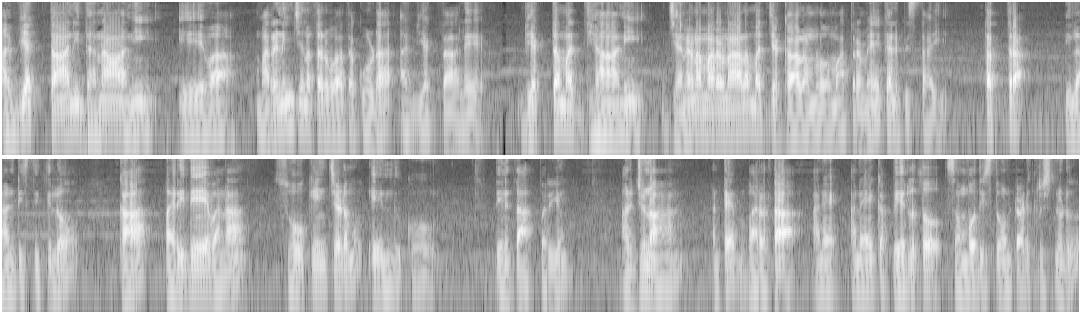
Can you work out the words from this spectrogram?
అవ్యక్తాని ధనాని ఏవ మరణించిన తరువాత కూడా అవ్యక్తాలే. వ్యక్త మధ్యాని జనన మరణాల మధ్య కాలంలో మాత్రమే కనిపిస్తాయి. తత్ర ఇలాంటి స్థితిలో కా పరిదేవన శోకించడము ఎందుకు? దీని తాత్పర్యం అర్జున అంటే భరత అనే అనేక పేర్లతో సంబోధిస్తూ ఉంటాడు కృష్ణుడు.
